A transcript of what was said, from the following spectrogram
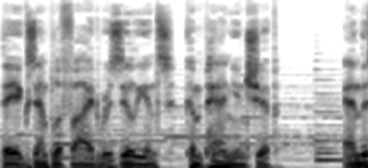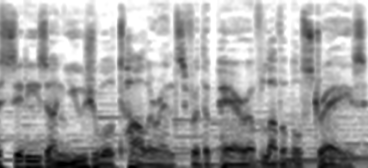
They exemplified resilience, companionship, and the city's unusual tolerance for the pair of lovable strays.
